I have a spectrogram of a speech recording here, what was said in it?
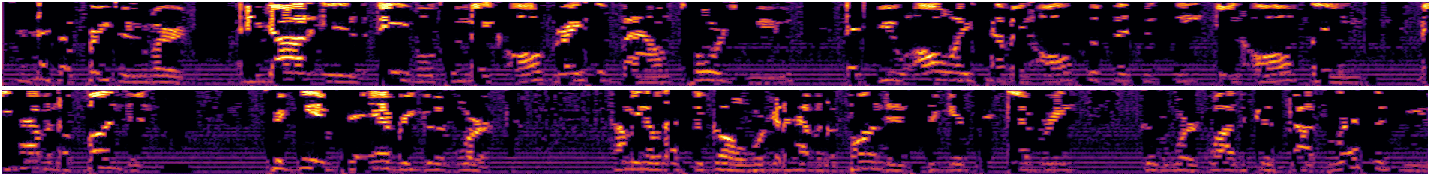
That's a preacher's word. And God is able to make all grace abound towards you, that you always have an all sufficiency have an abundance to give to every good work. How many know that's the goal? We're going to have an abundance to give to every good work. Why? Because God blesses you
